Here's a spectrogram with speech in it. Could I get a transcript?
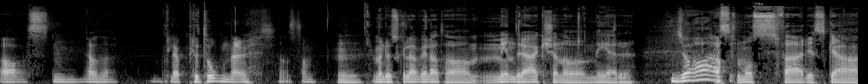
ja, flera plutoner känns det som. Mm. Men du skulle ha velat ha mindre action och mer Ja, alltså, atmosfäriska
